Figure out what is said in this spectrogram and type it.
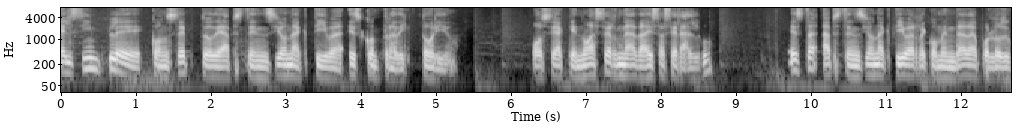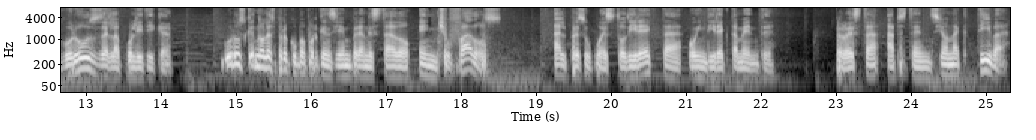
El simple concepto de abstención activa es contradictorio. O sea que no hacer nada es hacer algo. Esta abstención activa recomendada por los gurús de la política, gurús que no les preocupa porque siempre han estado enchufados al presupuesto directa o indirectamente pero esta abstención activa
